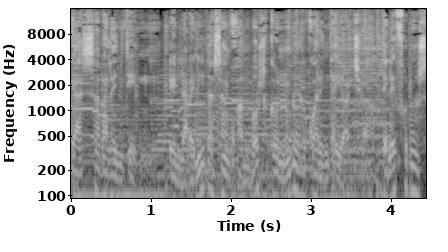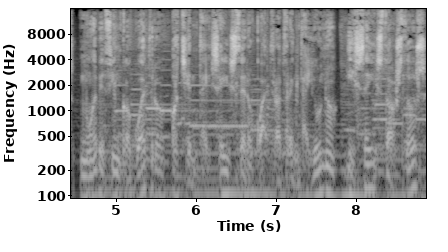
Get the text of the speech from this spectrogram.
Casa Valentín, en la avenida San Juan Bosco número 48. Teléfonos 954 860431 y 622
